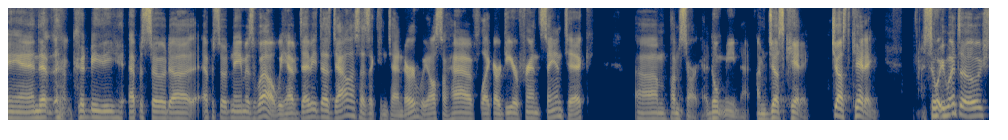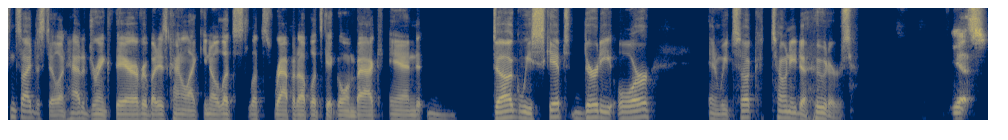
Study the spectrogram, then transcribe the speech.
and it could be the episode uh, episode name as well. We have Debbie Does Dallas as a contender. We also have like our dear friend Santic. Um, I'm sorry, I don't mean that. I'm just kidding. Just kidding. So we went to Oceanside Distill and had a drink there. Everybody's kind of like, you know, let's let's wrap it up. Let's get going back. And Doug, we skipped Dirty Ore and we took Tony to Hooters. Yes.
